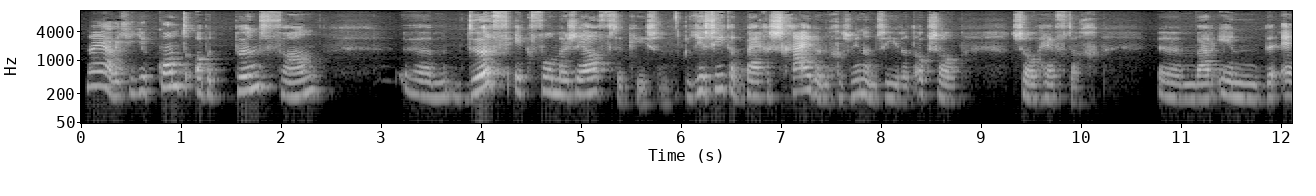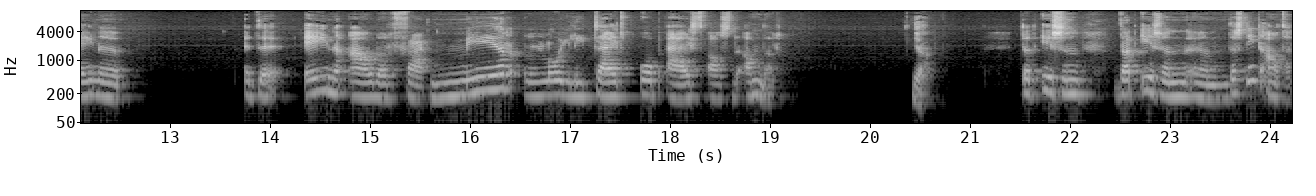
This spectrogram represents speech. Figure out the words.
nou ja, weet je, je komt op het punt van. ehm, durf ik voor mezelf te kiezen? Je ziet dat bij gescheiden gezinnen, zie je dat ook zo, zo heftig. Ehm, waarin de ene, de ene ouder vaak meer loyaliteit opeist als de ander. Ja, Dat is, een, dat, is een, ehm, dat is niet altijd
